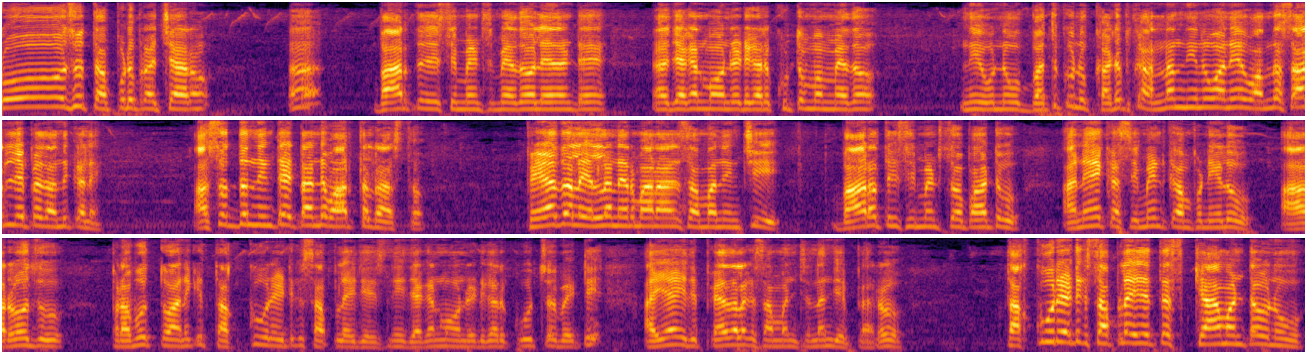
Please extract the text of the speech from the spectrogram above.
రోజు తప్పుడు ప్రచారం. భారతీయ సిమెంట్స్ మీదో లేదంటే జగన్మోహన్ రెడ్డి గారి కుటుంబం మీదో నీవు నువ్వు బతుకు నువ్వు కడుపుకు అన్నం తిను అని వంద సార్లు చెప్పేది అందుకనే. అశుద్ధం తింటే ఎట్లాంటి వార్తలు రాస్తావు? పేదల ఇళ్ళ నిర్మాణానికి సంబంధించి భారతీ సిమెంట్స్తో పాటు అనేక సిమెంట్ కంపెనీలు ఆ రోజు ప్రభుత్వానికి తక్కువ రేటుకి సప్లై చేసినాయి. జగన్మోహన్ రెడ్డి గారు కూర్చోబెట్టి అయ్యా ఇది పేదలకు సంబంధించిందని చెప్పారు. తక్కువ రేటుకి సప్లై చేస్తే స్కామ్ అంటావు నువ్వు.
